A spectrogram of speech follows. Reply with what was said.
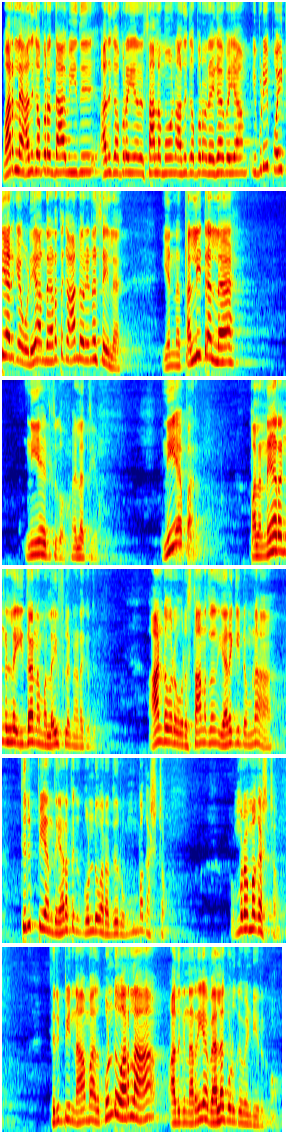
வரல. அதுக்கப்புறம் தாவீது அதுக்கப்புறம் சாலமோன் அதுக்கப்புறம் ரெகபயாம். இப்படி போயிட்டே இருக்கே ஒழிய அந்த இடத்துக்கு ஆண்டவர் என்ன செய்யல? என்னை தள்ளிட்டல்ல. நீயே எடுத்துக்கோ எல்லாத்தையும். நீயே பாரு. பல நேரங்களில் இதுதான் நம்ம லைஃப்பில் நடக்குது. ஆண்டவரை ஒரு ஸ்தானத்தில் இறக்கிட்டோம்னா திருப்பி அந்த இடத்துக்கு கொண்டு வர்றது ரொம்ப கஷ்டம். ரொம்ப ரொம்ப கஷ்டம். திருப்பி நாம் அதை கொண்டு வரலாம். அதுக்கு நிறைய விலை கொடுக்க வேண்டியிருக்கும்.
